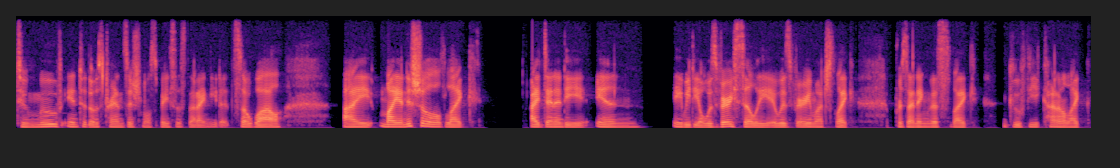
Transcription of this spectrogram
to move into those transitional spaces that I needed. So while I my initial like identity in ABDL was very silly. It was very much like presenting this like goofy kind of like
